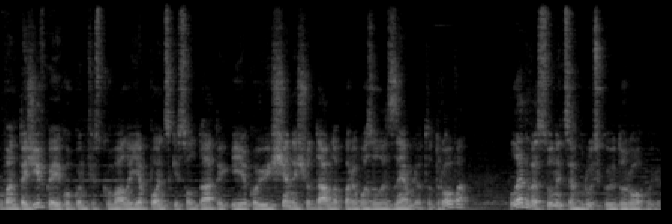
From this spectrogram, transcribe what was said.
Вантажівка, яку конфіскували японські солдати і якою ще нещодавно перевозили землю та дрова, ледве сунеться грузькою дорогою.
